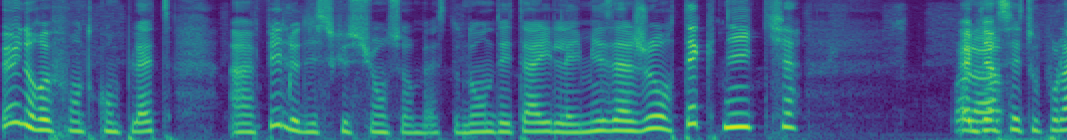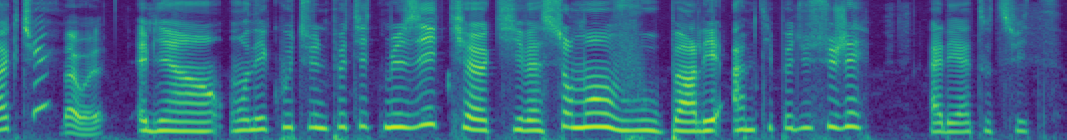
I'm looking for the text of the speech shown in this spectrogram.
une refonte complète. Un fil de discussion sur Mastodon détaille les mises à jour techniques. Voilà. Eh bien, c'est tout pour l'actu. Bah ouais. Eh bien, on écoute une petite musique qui va sûrement vous parler un petit peu du sujet. Allez, à tout de suite.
